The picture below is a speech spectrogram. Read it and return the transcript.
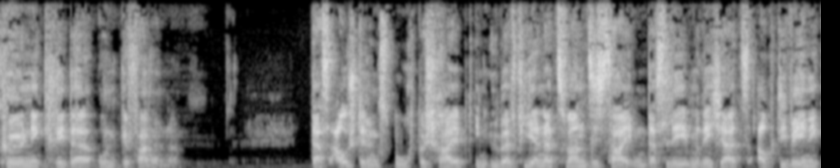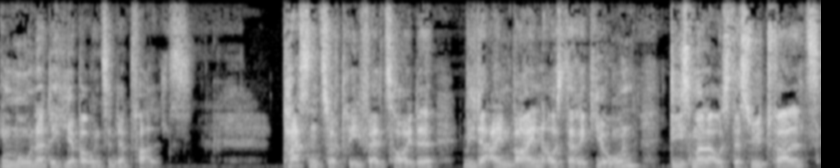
König, Ritter und Gefangene. Das Ausstellungsbuch beschreibt in über 420 Seiten das Leben Richards, auch die wenigen Monate hier bei uns in der Pfalz. Passend zur Trifels heute wieder ein Wein aus der Region, diesmal aus der Südpfalz,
